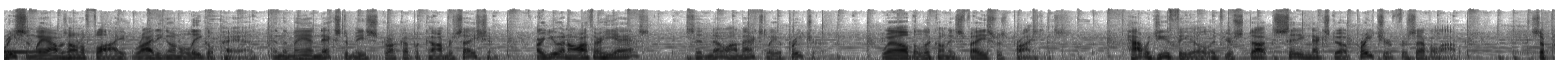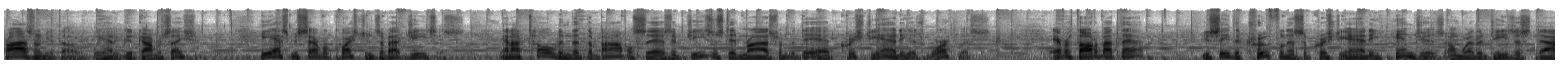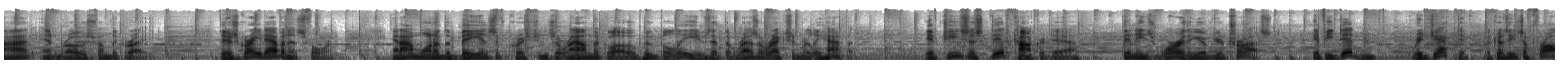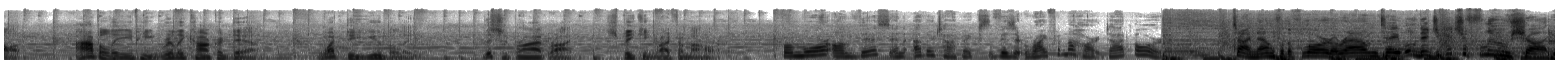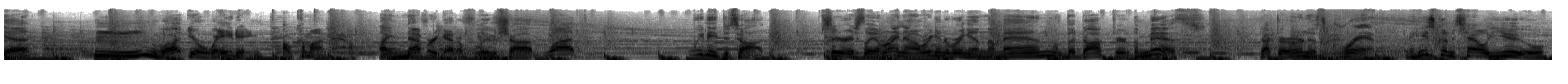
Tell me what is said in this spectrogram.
Recently, I was on a flight writing on a legal pad, and the man next to me struck up a conversation. Are you an author? he asked. I said, No, I'm actually a preacher. Well, the look on his face was priceless. How would you feel if you're stuck sitting next to a preacher for several hours? Surprisingly, though, we had a good conversation. He asked me several questions about Jesus, and I told him that the Bible says if Jesus didn't rise from the dead, Christianity is worthless. Ever thought about that? You see, the truthfulness of Christianity hinges on whether Jesus died and rose from the grave. There's great evidence for it, and I'm one of the billions of Christians around the globe who believes that the resurrection really happened. If Jesus did conquer death, then he's worthy of your trust. If he didn't, reject him because he's a fraud. I believe he really conquered death. What do you believe? This is Bryant Wright, speaking right from my heart. For more on this and other topics, visit rightfromtheheart.org. Time now for the Florida Roundtable. Did you get your flu shot yet? Hmm, what? You're waiting? Oh, come on now. I never get a flu shot. What? We need to talk. Seriously, and right now we're going to bring in the man, the doctor, the myth, Dr. Ernest Grant. And he's going to tell you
